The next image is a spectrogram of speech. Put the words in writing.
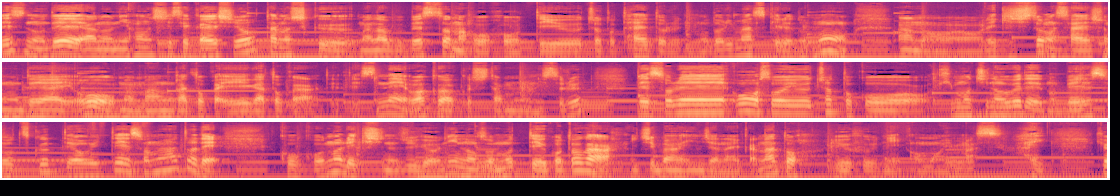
ですのであの日本史世界史を楽しく学ぶベストな方法っていうちょっとタイトルに戻りますけれどもあの歴史との最初の出会いを、まあ、漫画とか映画とかでですねワクワクしたものにするでそれをそういうちょっとこう気持ちの上でのベースを作っておいてその後で高校の歴史の授業に臨むっていうことが一番いいんじゃないかなというふうに思います。はい、今日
